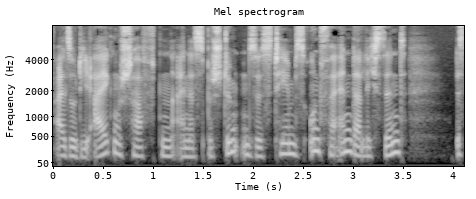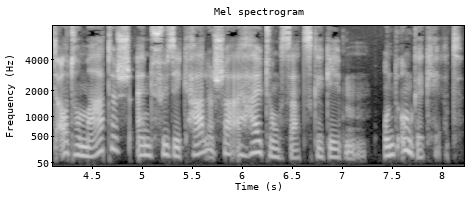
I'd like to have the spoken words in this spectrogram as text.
also die Eigenschaften eines bestimmten Systems unveränderlich sind, ist automatisch ein physikalischer Erhaltungssatz gegeben und umgekehrt.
